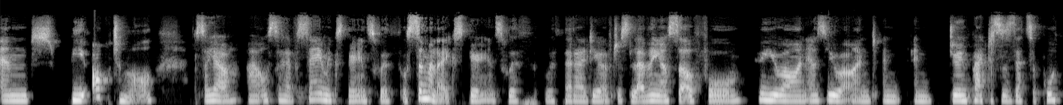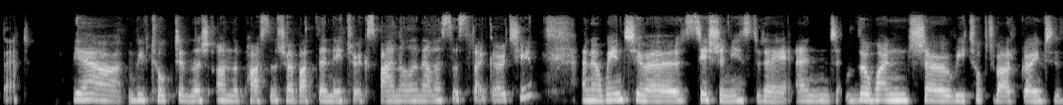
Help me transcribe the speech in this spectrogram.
and be optimal. So yeah i also have the same experience with or similar experience with with that idea of just loving yourself for who you are and as you are and and, and doing practices that support that yeah, we've talked in the, on the past the show about the network spinal analysis that I go to. And I went to a session yesterday, and the one show we talked about going to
